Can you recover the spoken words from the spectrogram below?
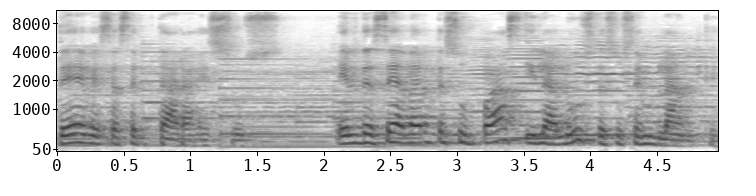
Debes aceptar a Jesús. Él desea darte su paz y la luz de su semblante.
